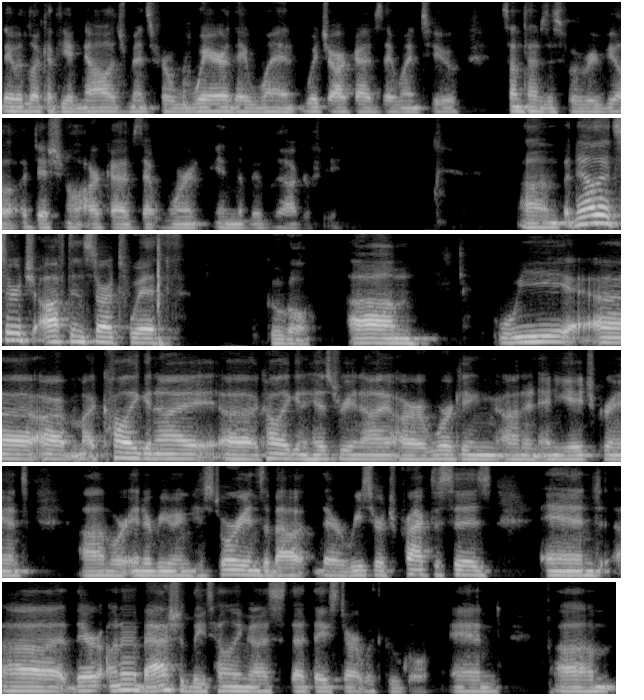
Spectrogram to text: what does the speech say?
they would look at the acknowledgments for where they went, which archives they went to. Sometimes this would reveal additional archives that weren't in the bibliography. Um, but now that search often starts with Google. Um, we, uh, my colleague and I, uh, colleague in history and I are working on an NEH grant. Um, we're interviewing historians about their research practices and uh, they're unabashedly telling us that they start with Google. And um,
